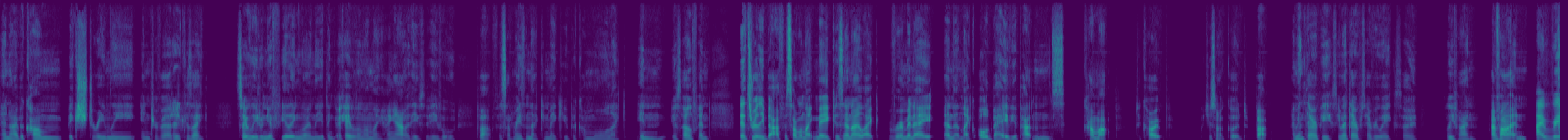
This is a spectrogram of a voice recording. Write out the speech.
and I become extremely introverted because Mm. like so weird when you're feeling lonely. You think, okay, well I'm like hang out with heaps of people. But for some reason that can make you become more like in yourself. And it's really bad for someone like me because then I like ruminate and then like old behavior patterns come up to cope, which is not good. But I'm in therapy, see my therapist every week, so we'll be fine. I'm fine. I really.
